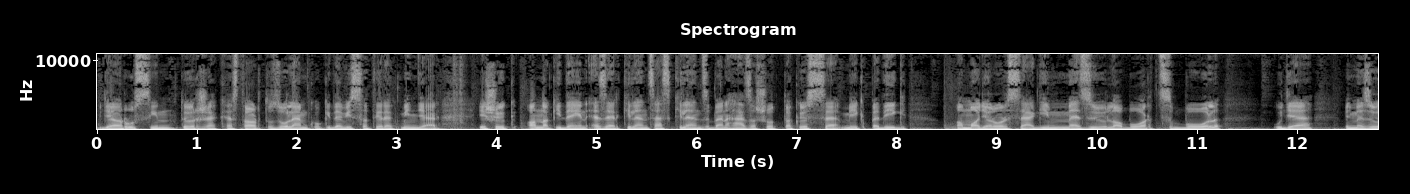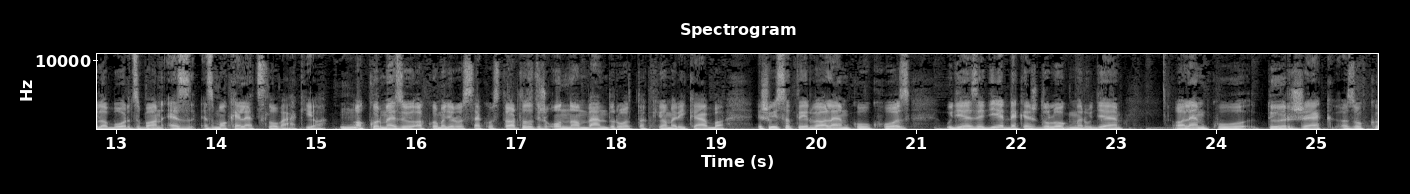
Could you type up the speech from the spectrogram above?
ugye a russzin törzsekhez tartozó lemkok, ide visszatérek mindjárt, és ők annak idején 1909-ben házasodtak össze, mégpedig a magyarországi mezőlaborcból, ugye, vagy mezőlaborcban, ez, ez ma Kelet-Szlovákia. Mm. Akkor, mező, akkor Magyarországhoz tartozott, és onnan vándoroltak ki Amerikába. És visszatérve a lemkókhoz, ugye ez egy érdekes dolog, mert ugye a lemkó törzsek azok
